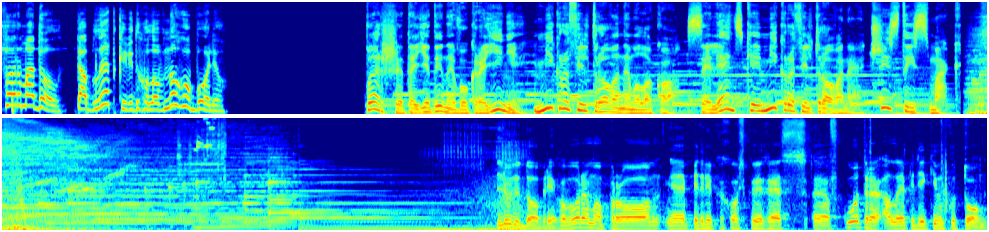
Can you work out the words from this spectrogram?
Фармадол таблетки від головного болю. Перше та єдине в Україні мікрофільтроване молоко. Селянське мікрофільтроване. Чистий смак. Люди добрі, говоримо про е, підрив Каховської ГЕС е, вкотре, але під яким кутом?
